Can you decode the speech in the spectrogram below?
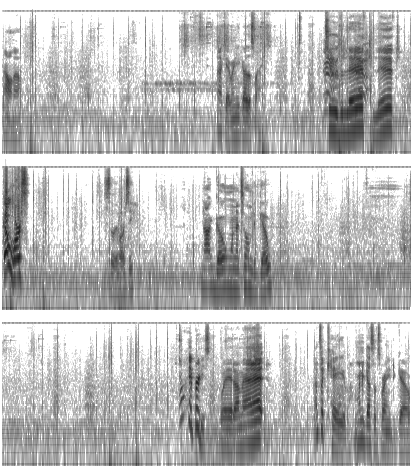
I don't know. Okay, we need to go this way. To the left, left. Go, horse! Silly horsey. Not go when I tell him to go. Oh, hey, birdies. Wait a minute. That's a cave. I'm gonna guess that's where I need to go.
